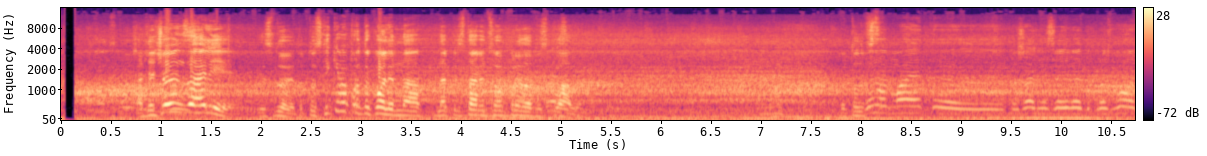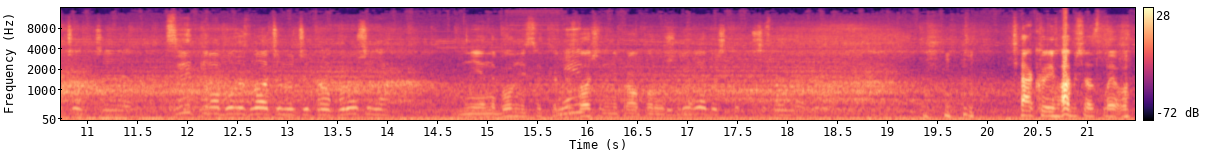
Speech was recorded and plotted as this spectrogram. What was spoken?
А для чого він взагалі існує? Тобто скільки ви протоколів на, на підставі цього приладу склали? Тобто, Ви маєте е, бажання заявити про злочин, чи свідками були злочину, чи правопорушення. ні, не був ні свідком, ні Ні. злочину, ні Тоді правопорушення. вибачте, щасливо. Дякую і вам щасливо.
